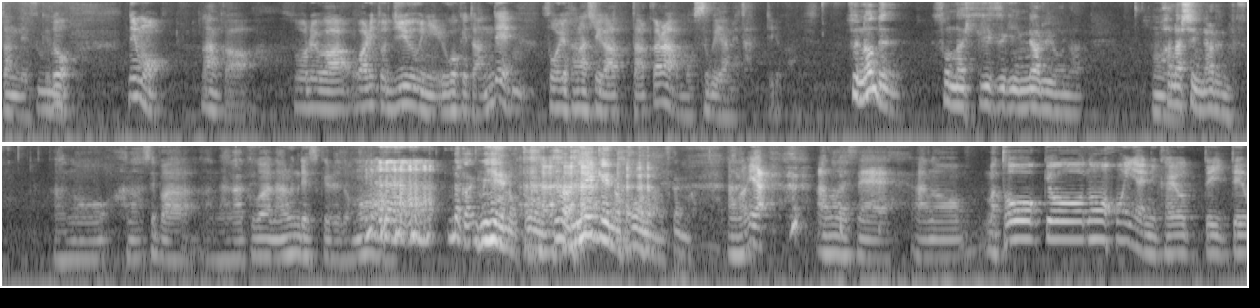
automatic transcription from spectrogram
たんですけど、でもなんかそれは割と自由に動けたんで、うん。そういう話があったからもうすぐ辞めたっていう感じです、それなんでそんな引き継ぎになるようなうん話になるんですか、あの話せば長くはなるんですけれども。なんか三重のトーン今三重県のトーンなんですか？今。あのいやあのですねあの、まあ、東京の本屋に通っていて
